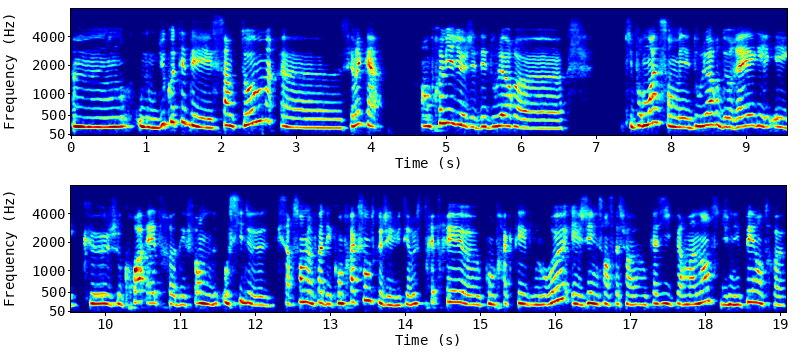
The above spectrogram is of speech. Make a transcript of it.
Hum, donc, du côté des symptômes, euh, c'est vrai qu'en premier lieu, j'ai des douleurs qui pour moi sont mes douleurs de règles et que je crois être des formes aussi de, ça ressemble un peu à des contractions parce que j'ai l'utérus très très euh, contracté et douloureux et j'ai une sensation quasi permanente d'une épée entre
